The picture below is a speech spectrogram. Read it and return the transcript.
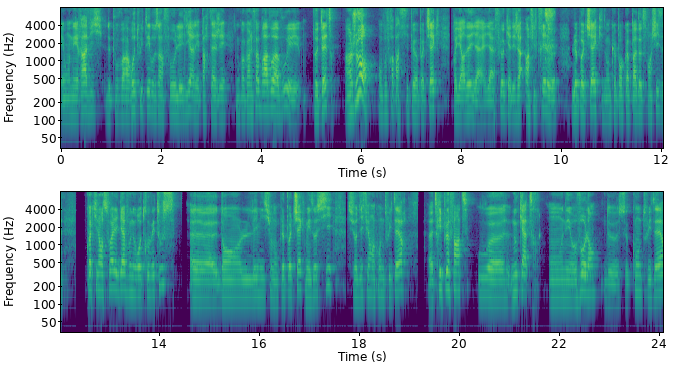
et on est ravis de pouvoir retweeter vos infos, les lire, les partager. Donc, encore une fois, bravo à vous et peut-être un jour, on vous fera participer au podcheck. Regardez, il y a, il y a Flo qui a déjà infiltré le, le podcheck, donc pourquoi pas d'autres franchises. Quoi qu'il en soit, les gars, vous nous retrouvez tous euh, dans l'émission, donc le podcheck, mais aussi sur différents comptes Twitter. Euh, triple feinte, où euh, nous quatre, on est au volant de ce compte Twitter.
